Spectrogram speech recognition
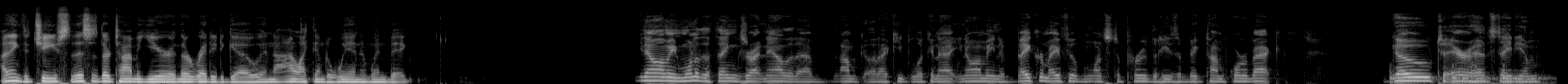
I think the Chiefs, this is their time of year and they're ready to go, and I like them to win and win big. You know, I mean, one of the things right now that I that I'm that I keep looking at, you know, I mean, if Baker Mayfield wants to prove that he's a big time quarterback, go to Arrowhead Stadium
